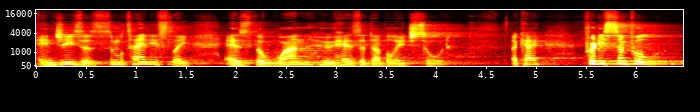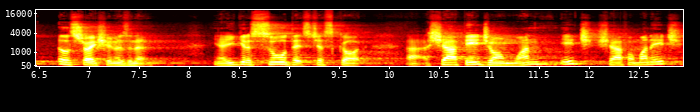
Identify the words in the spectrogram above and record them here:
and Jesus simultaneously as the one who has a double edged sword. Okay? Pretty simple illustration, isn't it? You know, you get a sword that's just got uh, a sharp edge on one edge, sharp on one edge.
